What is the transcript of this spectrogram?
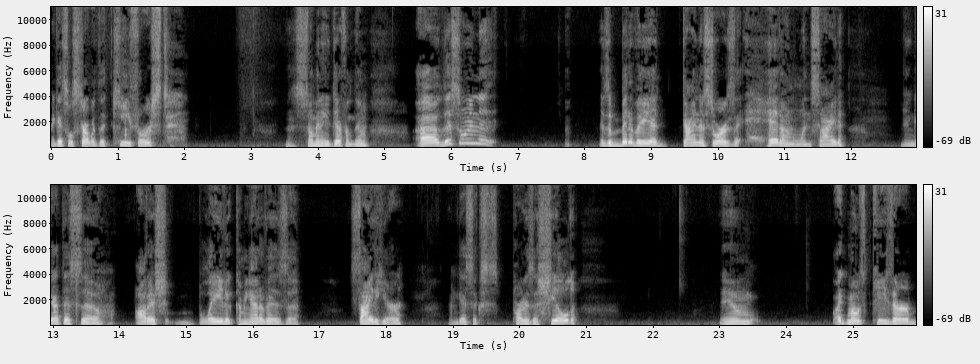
I guess we'll start with the key first. There's so many different them. Uh, this one is a bit of a, a dinosaur's head on one side. And got this uh, oddish blade coming out of his uh, side here. I guess it's part as a shield. And like most keys, are a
